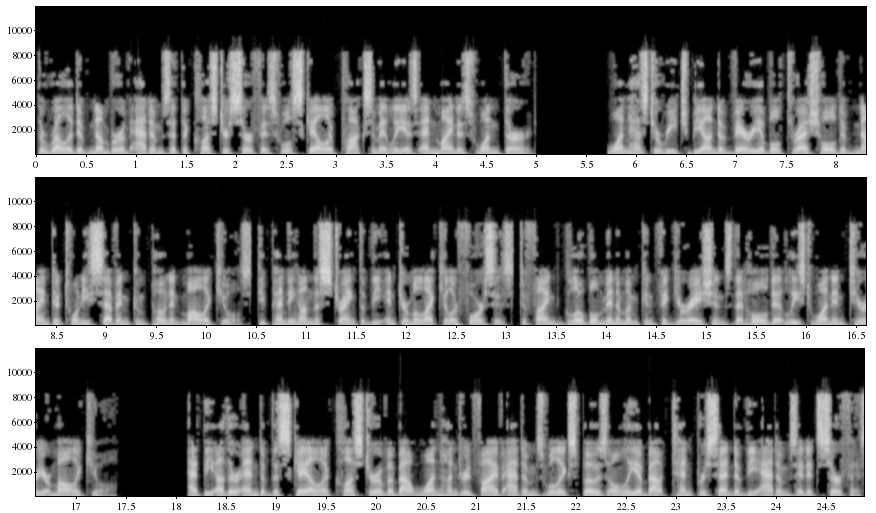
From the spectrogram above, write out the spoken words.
the relative number of atoms at the cluster surface will scale approximately as n-one third. One has to reach beyond a variable threshold of 9 to 27 component molecules depending on the strength of the intermolecular forces to find global minimum configurations that hold at least one interior molecule. At the other end of the scale a cluster of about 105 atoms will expose only about 10% of the atoms at its surface,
